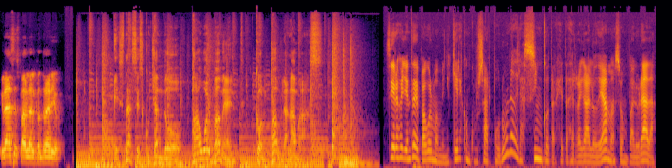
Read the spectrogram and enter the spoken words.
Gracias, Pablo, al contrario. Estás escuchando Power Moment con Paula Lamas. Si eres oyente de Power Moment y quieres concursar por una de las cinco tarjetas de regalo de Amazon valorada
